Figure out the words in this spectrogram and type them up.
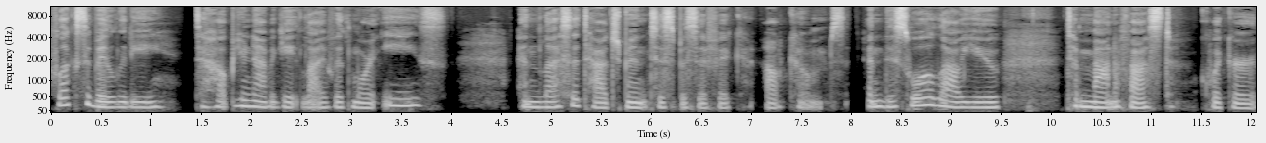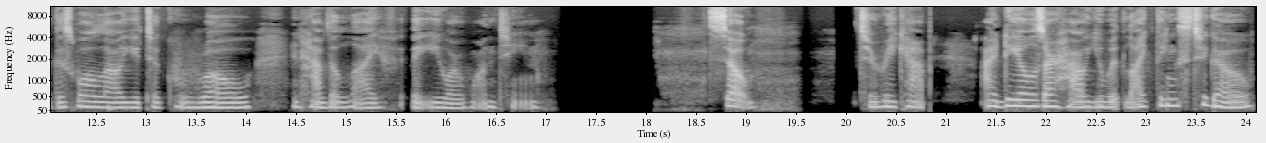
flexibility to help you navigate life with more ease and less attachment to specific outcomes. And this will allow you to manifest quicker. This will allow you to grow and have the life that you are wanting. So, to recap, Ideals are how you would like things to go.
